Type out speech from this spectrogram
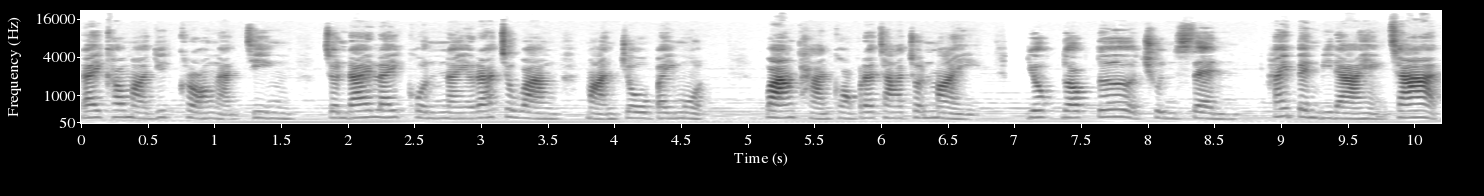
ได้เข้ามายึดครองหนานจิง จนได้ไล่คนในราชวังหมานโจไปหมด วางฐานของประชาชนใหม่ ยกด็อกเตอร์ชุนเซน ให้เป็นบิดาแห่งชาติ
